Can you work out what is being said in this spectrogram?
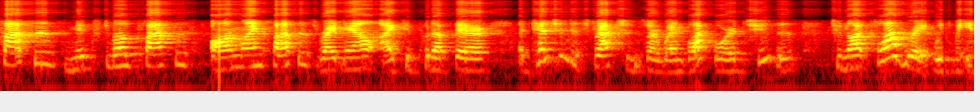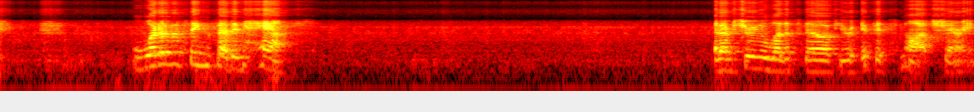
classes, mixed mode classes, online classes. Right now, I could put up there, attention distractions are when Blackboard chooses to not collaborate with me. What are the things that enhance? And I'm sure you'll let us know if you're if it's not sharing.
